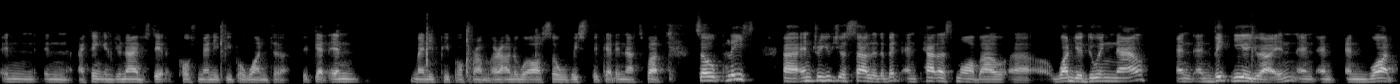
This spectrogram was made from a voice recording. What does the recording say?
in, in I think in the United States. Of course, many people want to, to get in many people from around the world also wish to get in as well. So please uh, introduce yourself a little bit and tell us more about uh, what you're doing now and, and which year you are in and, and, and what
